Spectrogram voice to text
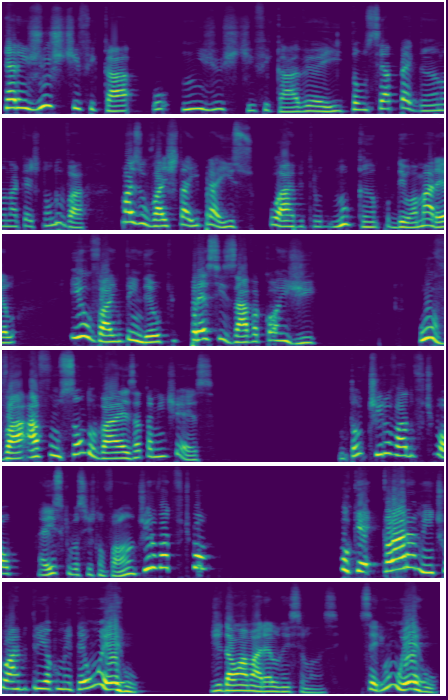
Querem justificar o injustificável aí, estão se apegando na questão do VAR. Mas o VAR está aí para isso. O árbitro no campo deu amarelo e o VAR entendeu que precisava corrigir. O VAR, a função do VAR é exatamente essa. Então tira o VAR do futebol. É isso que vocês estão falando? Tira o VAR do futebol. Porque claramente o árbitro ia cometer um erro de dar um amarelo nesse lance. Seria um erro.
